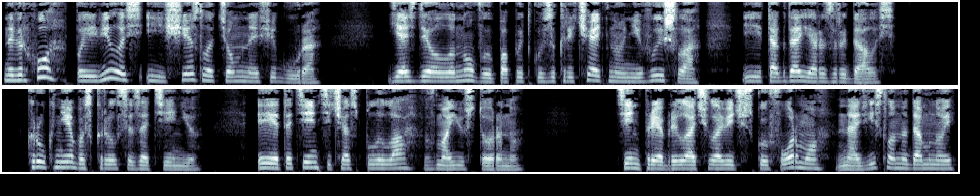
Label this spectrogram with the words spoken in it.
Наверху появилась и исчезла темная фигура. Я сделала новую попытку закричать, но не вышло, и тогда я разрыдалась. Круг неба скрылся за тенью, и эта тень сейчас плыла в мою сторону. Тень приобрела человеческую форму, нависла надо мной,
